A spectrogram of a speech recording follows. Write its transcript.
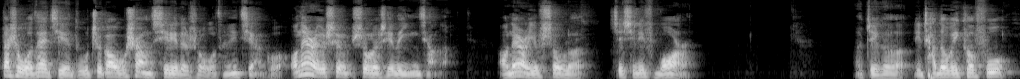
但是我在解读至高无上系列的时候，我曾经讲过，欧奈尔又受受了谁的影响呢？欧奈尔又受了杰西·利弗摩尔。啊，这个理查德·维科夫，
